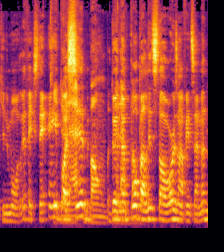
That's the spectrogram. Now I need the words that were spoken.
qui nous montrait. Fait que c'était impossible de, ne pas parler de Star Wars en fin de semaine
